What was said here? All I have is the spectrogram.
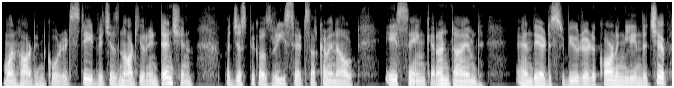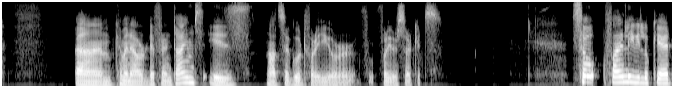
one hot encoded state, which is not your intention, but just because resets are coming out async and untimed, and they're distributed accordingly in the chip, um, coming out different times is not so good for your for your circuits. So finally, we look at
